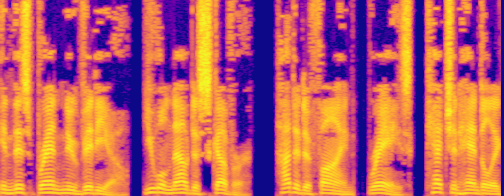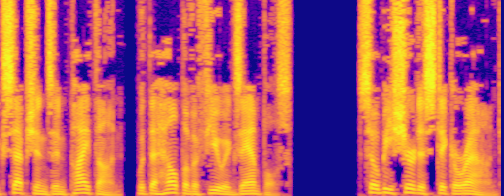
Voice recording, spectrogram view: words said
In this brand new video, you will now discover how to define, raise, catch and handle exceptions in Python, with the help of a few examples. So be sure to stick around,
